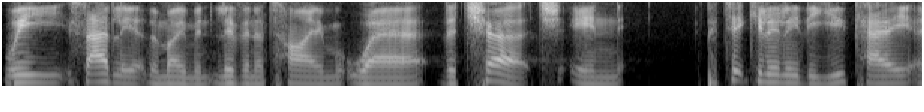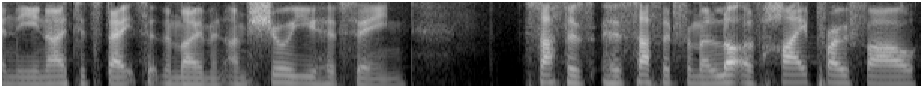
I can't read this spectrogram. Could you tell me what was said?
We sadly at the moment live in a time where the church in particularly the UK and the United States at the moment, I'm sure you have seen, suffers, has suffered from a lot of high profile,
